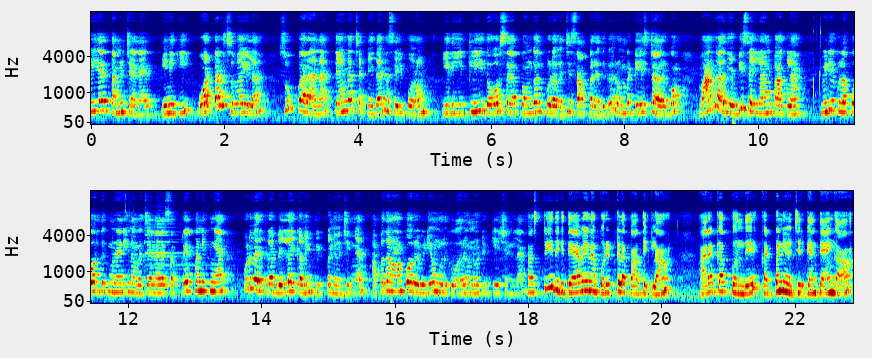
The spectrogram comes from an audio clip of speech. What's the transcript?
சேனல். இன்னைக்கு ஹோட்டல் சுவையில் சூப்பரான தேங்காய் சட்னி தாங்க செய்ய போகிறோம் இது இட்லி தோசை பொங்கல் கூட வச்சு சாப்பிட்றதுக்கு ரொம்ப டேஸ்ட்டாக இருக்கும். வாங்க அது எப்படி செய்யலாம்னு பார்க்கலாம். வீடியோக்குள்ளே போகிறதுக்கு முன்னாடி நம்ம சேனலை சப்ஸ்கிரைப் பண்ணிக்கோங்க. கூட இருக்கிற பெல் ஐக்கானையும் கிளிக் பண்ணி வச்சுங்க அப்போ தான் நான் போகிற வீடியோ உங்களுக்கு வரும் நோட்டிஃபிகேஷனில் ஃபஸ்ட்டு இதுக்கு தேவையான பொருட்களை பார்த்துக்கலாம். அரை கப் வந்து கட் பண்ணி வச்சுருக்கேன் தேங்காய்.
